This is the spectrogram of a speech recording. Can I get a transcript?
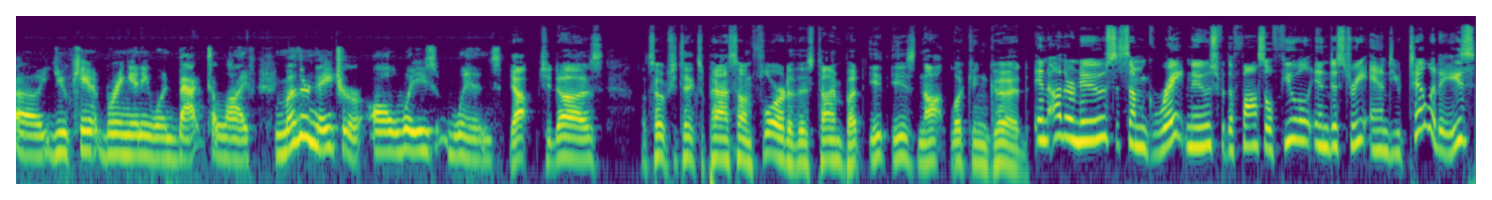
Uh, you can't bring anyone back to life. Mother Nature always wins. Yeah, she does. Let's hope she takes a pass on Florida this time, but it is not looking good. In other news, some great news for the fossil fuel industry and utilities.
